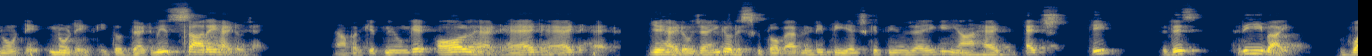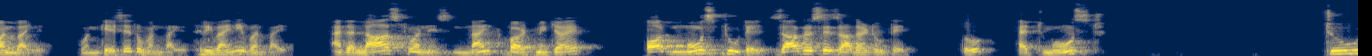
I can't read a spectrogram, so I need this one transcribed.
no tail no tail की। तो दैट मीन्स सारे हेड हो जाए। यहाँ पर कितने होंगे? All head head head head ये हेड हो जाएँगे और इसकी प्रोबेबिलिटी पी एच कितनी हो जाएगी? यहाँ हेड एच की। It is three by one by one case है तो वन बाई थ्री बाई नहीं one by and the last one is ninth part में क्या है? ऑलमोस्ट टू टेल ज़्यादा से ज़्यादा टू टेल तो at most two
